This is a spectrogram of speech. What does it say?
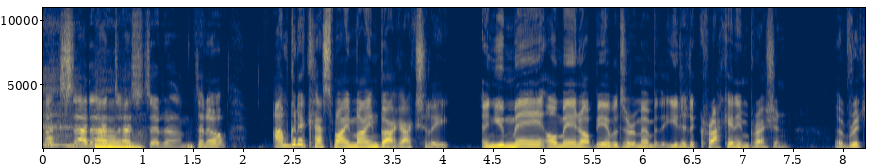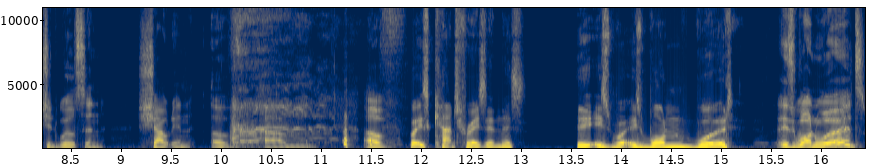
That's I, I, I, I don't know. I'm going to cast my mind back actually, and you may or may not be able to remember that you did a cracking impression of Richard Wilson shouting of um, of But his catchphrase in this is is one word. is one word.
